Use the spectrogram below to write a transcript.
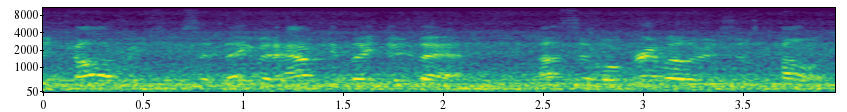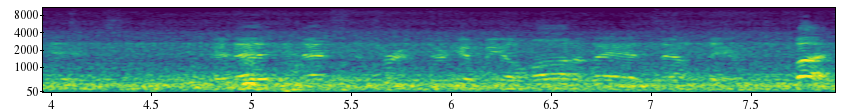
She called me. She said, David, how can they do that? I said, well, grandmother, it's just politics. And, that, that's the truth. There are going to be a lot of ads out there. But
